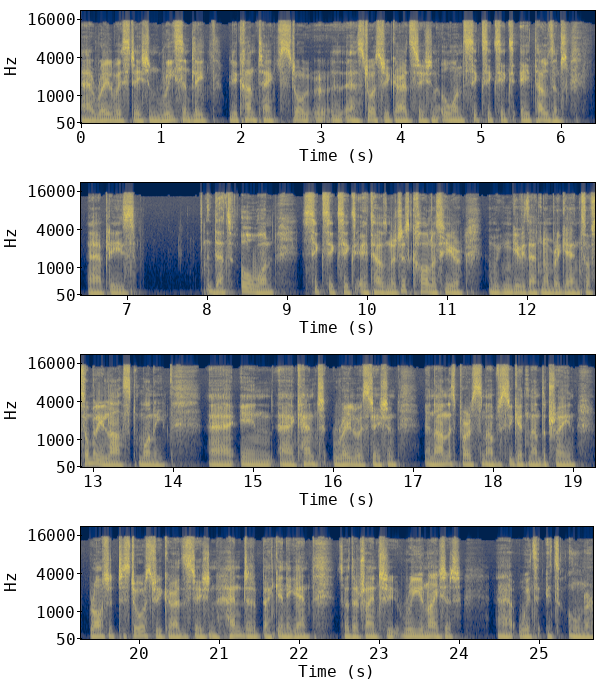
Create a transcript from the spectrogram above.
uh, railway station recently, will you contact Store, uh, Store Street Garda Station 01666 8000, uh, please? That's 01 666 8000. Or just call us here and we can give you that number again. So if somebody lost money uh, in uh, Ceannt railway station, an honest person, obviously getting on the train, brought it to Store Street Garda station, handed it back in again. So they're trying to reunite it. Uh, with its owner.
